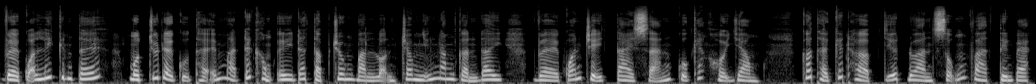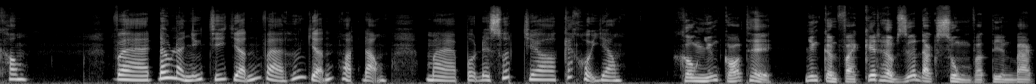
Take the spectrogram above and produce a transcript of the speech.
Về quản lý kinh tế, một chủ đề cụ thể mà Đức Hồng Y đã tập trung bàn luận trong những năm gần đây về quản trị tài sản của các hội dòng, có thể kết hợp giữa đoàn sủng và tiền bạc không? Và đâu là những chỉ dẫn và hướng dẫn hoạt động mà Bộ đề xuất cho các hội dòng? Không những có thể, nhưng cần phải kết hợp giữa đặc sủng và tiền bạc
